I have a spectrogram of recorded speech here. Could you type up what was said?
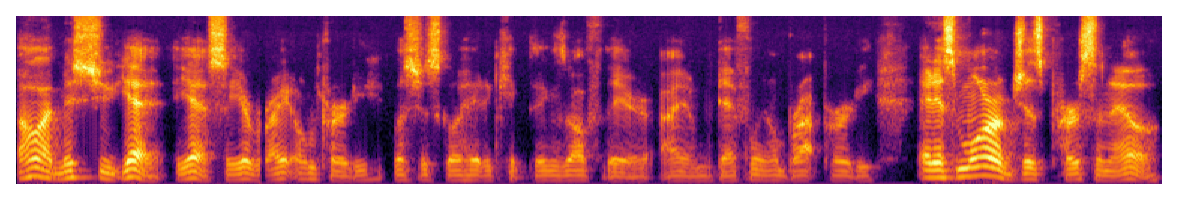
Oh, I missed you. Yeah, yeah. So you're right on Purdy. Let's just go ahead and kick things off there. I am definitely on Brock Purdy, and it's more of just personnel.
